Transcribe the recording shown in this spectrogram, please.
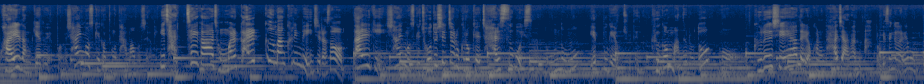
과일 담기에도 예뻐요. 샤인머스켓 같은 거 담아보세요. 이 자체가 정말 깔끔한 크림 베이지라서 딸기, 샤인머스켓 저도 실제로 그렇게 잘 쓰고 있어요. 너무너무 예쁘게 연출된 그것만으로도 뭐 그릇이 해야 될 역할은 다 하지 않았나 그렇게 생각을 해봅니다.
